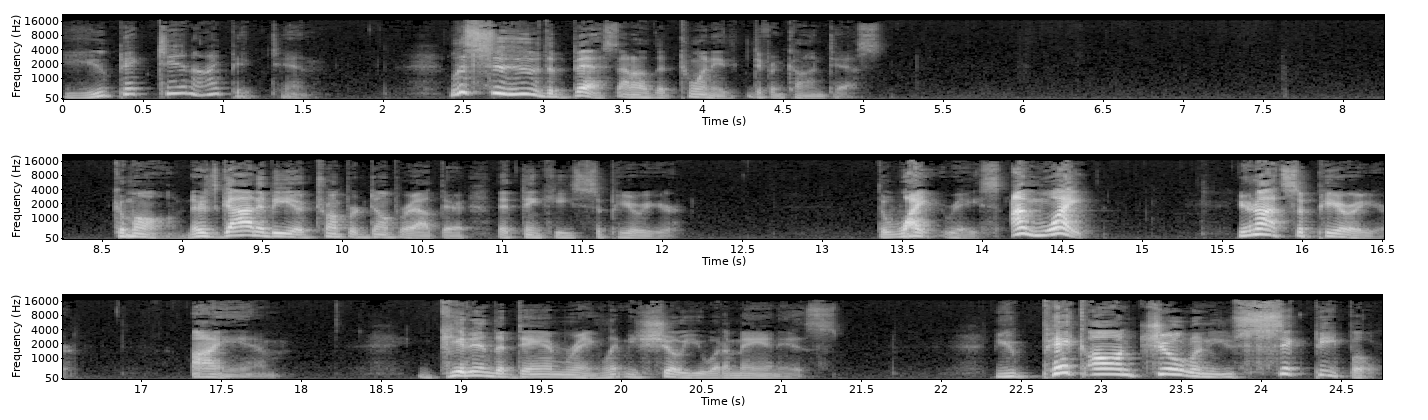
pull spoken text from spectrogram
You pick 10, I pick 10. Let's see who the best out of the 20 different contests. Come on, there's got to be a trumper dumper out there that think he's superior. The white race. I'm white. You're not superior. I am. Get in the damn ring. Let me show you what a man is. You pick on children, you sick people.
